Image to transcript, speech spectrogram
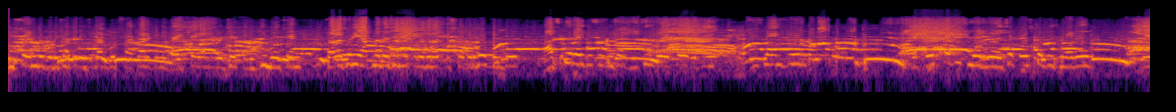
বিশ্ব হিন্দু পরিষদের ইসলামপুর শাখার যিনি দায়িত্ববান রয়েছে তিনি কি বলছেন? সরাসরি আপনাদের সামনে তুলে ধরার চেষ্টা করব, কিন্তু আজকের এই যে সুবিশাল মিছিল রয়েছে, এটি ইসলামপুর পোস্ট অফিস মোড় রয়েছে, পোস্ট অফিস মোড়ের যে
